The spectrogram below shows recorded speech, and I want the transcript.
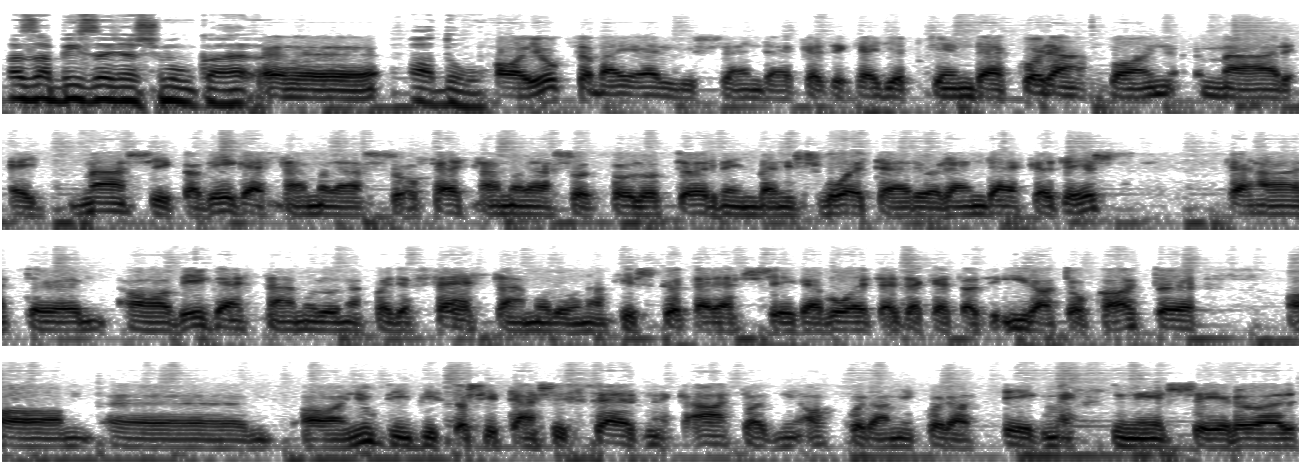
az a bizonyos munkaadó. A jogszabály erről is rendelkezik egyébként, de korábban már egy másik, a végelszámolásról, felszámolásról szóló törvényben is volt erről rendelkezés, tehát a végelszámolónak vagy a felszámolónak is kötelessége volt ezeket az íratokat a, a nyugdíjbiztosítási szervnek átadni akkor, amikor a cég megszűnéséről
